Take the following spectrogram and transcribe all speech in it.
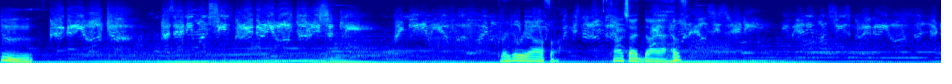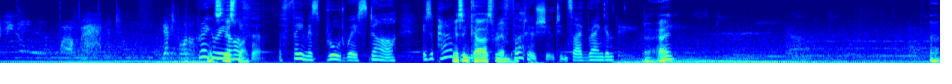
Hmm. Gregory Arthur. Can't say I have. Gregory this one? Arthur, a famous Broadway star, is apparently Missing cast member. photo shoot inside Rangan. Alright. Oh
